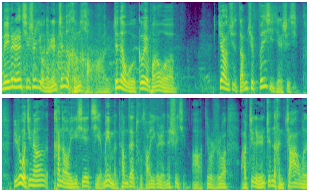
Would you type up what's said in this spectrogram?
每个人其实有的人真的很好啊，真的，我各位朋友，我这样去咱们去分析一件事情，比如我经常看到一些姐妹们他们在吐槽一个人的事情啊，就是说啊，这个人真的很渣，我。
